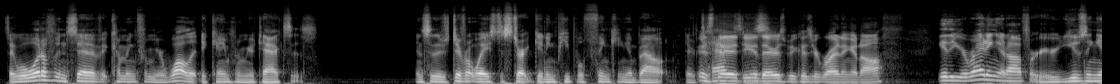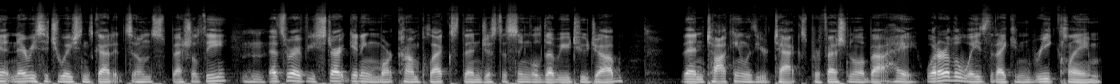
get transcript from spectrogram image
It's like, well, what if instead of it coming from your wallet, it came from your taxes? And so there's different ways to start getting people thinking about their Is taxes. the idea there is because you're writing it off? Either you're writing it off or you're using it, and every situation's got its own specialty. Mm-hmm. That's where if you start getting more complex than just a single W 2 job, then talking with your tax professional about, hey, what are the ways that I can reclaim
